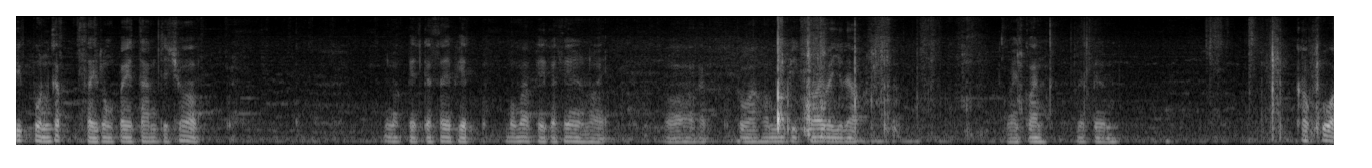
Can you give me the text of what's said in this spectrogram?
ริกป่นครับใส่ลงไปตามใจชอบมักเผ็ดก็ใส่เผ็ดบ่มากเผ็ดก็ใส่น้อยๆอ๋อครับตัวเขามีพริกซอยไว้อยู่แล้วไว้ก่อนเพื่อเติมข้าวคั่ว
